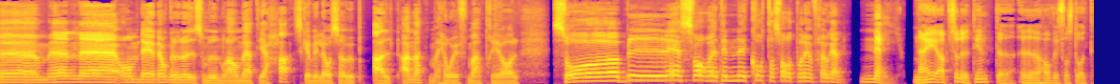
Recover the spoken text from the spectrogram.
eh, men eh, om det är någon nu som undrar om att jaha, ska vi låsa upp allt annat HF-material? Så blir svaret, en korta svaret på den frågan, nej. Nej, absolut inte, har vi förstått.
